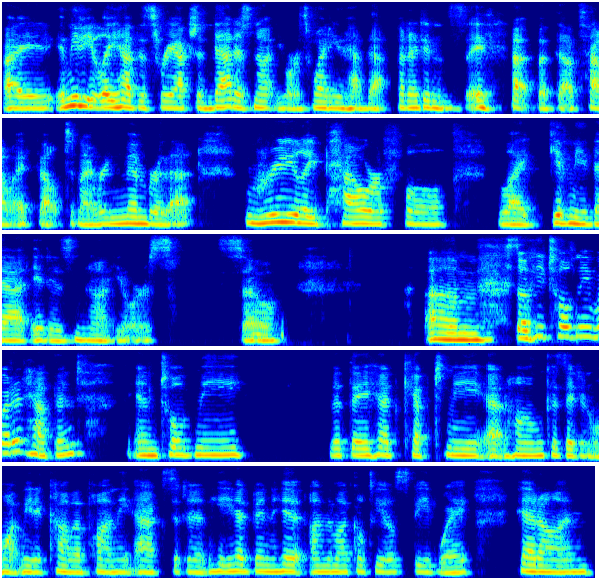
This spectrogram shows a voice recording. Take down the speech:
I immediately had this reaction that is not yours. Why do you have that? But I didn't say that, but that's how I felt. And I remember that really powerful, like, give me that. It is not yours. So, um, so he told me what had happened and told me that they had kept me at home because they didn't want me to come upon the accident. He had been hit on the Mukilteo Speedway head on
